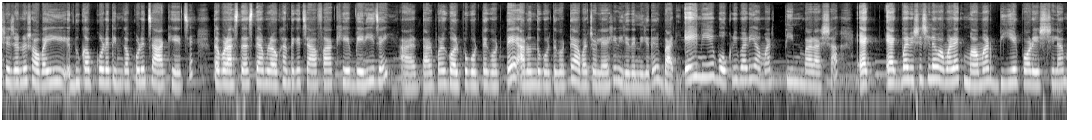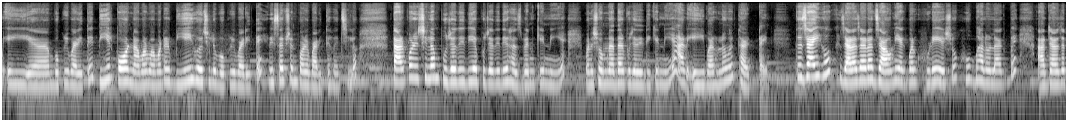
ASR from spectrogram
সেজন্য সবাই দু কাপ করে, তিন কাপ করে চা খেয়েছে। তারপর আস্তে আস্তে আমরা ওখান থেকে চা ফা খেয়ে বেরিয়ে যাই। আর তারপরে গল্প করতে করতে, আনন্দ করতে করতে আবার চলে আসি নিজেদের নিজেদের বাড়ি। এই নিয়ে বকরি বাড়ি আমার তিনবার আসা। এক একবার এসেছিলাম, আমার এক মামার বিয়ের পর এসেছিলাম এই বকরি বাড়িতে। বিয়ের পর না, আমার মামাটার বিয়েই হয়েছিল বকরি বাড়িতে রিসেপশন পরে বাড়িতে হয়েছিল। তারপর এসেছিলাম পূজা দিদি আর পূজা দিদির হাজব্যান্ডকে নিয়ে মানে সোমনাথদার পূজা দিদিকে নিয়ে, আর এইবার হলো আমার থার্ড টাইম তো যাই হোক, যারা যারা যাওনি, একবার ঘুরে এসো, খুব ভালো লাগবে। আর যারা যারা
